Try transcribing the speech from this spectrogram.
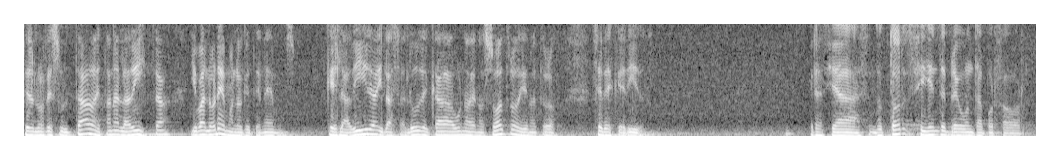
pero los resultados están a la vista y valoremos lo que tenemos, que es la vida y la salud de cada uno de nosotros y de nuestros seres queridos. Gracias, doctor. Siguiente pregunta, por favor.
